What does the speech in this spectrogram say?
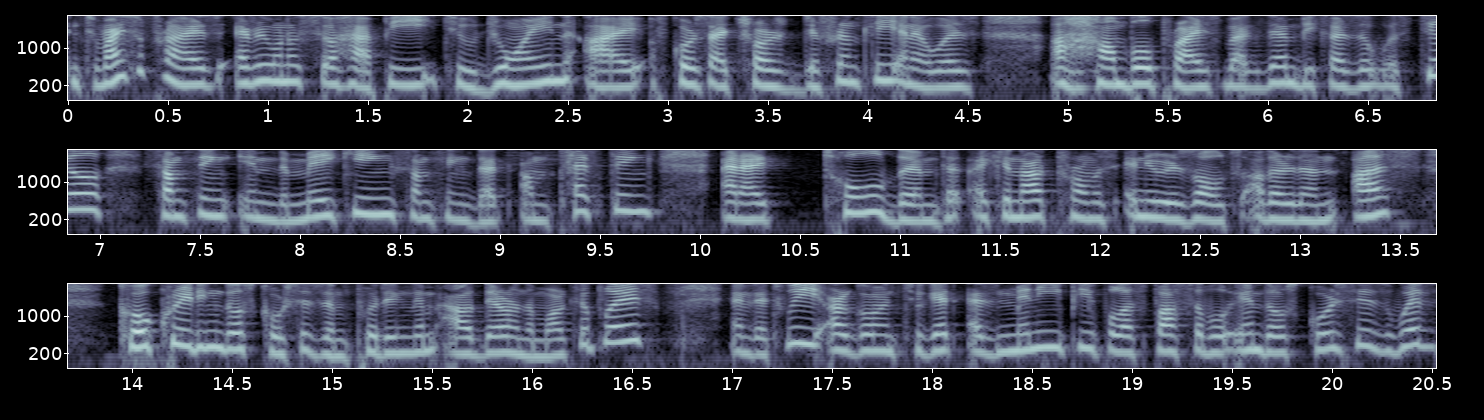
And to my surprise, everyone was so happy to join. I, of course, I charged differently and it was a humble price back then because it was still something in the making, something that I'm testing. And I told them that I cannot promise any results other than us co creating those courses and putting them out there on the marketplace, and that we are going to get as many people as possible in those courses with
